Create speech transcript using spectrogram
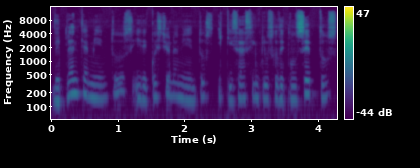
de planteamientos y de cuestionamientos y quizás incluso de conceptos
